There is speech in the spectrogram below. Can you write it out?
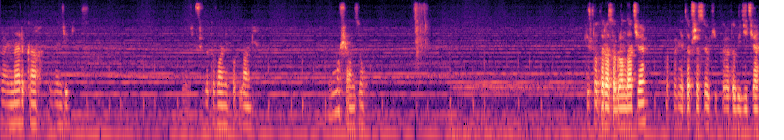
primerka i będzie git. Będzie przygotowanie pod lanie. Miesiącu. Już to teraz oglądacie, to pewnie te przesyłki, które tu widzicie,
